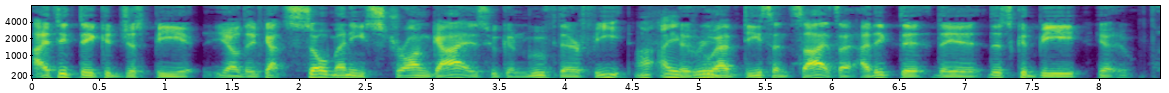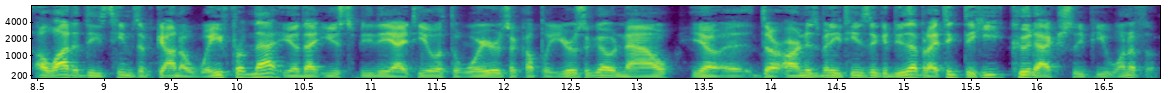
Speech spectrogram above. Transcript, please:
I think they could just be, you know, they've got so many strong guys who can move their feet, I agree. who have decent size. I, I think that the this could be you know, a lot of these teams have gone away from that. You know, that used to be the idea with the Warriors a couple of years ago. Now, you know, uh, there aren't as many teams that could do that, but I think the Heat could actually be one of them.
